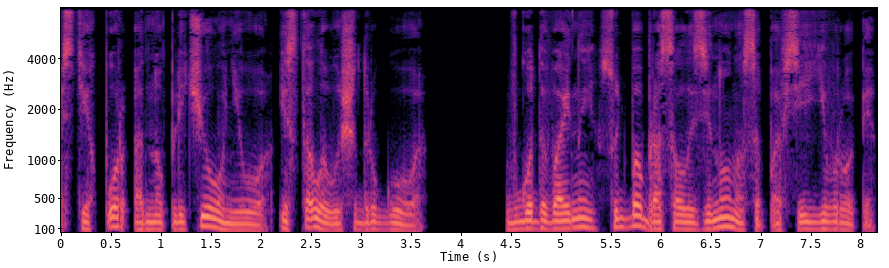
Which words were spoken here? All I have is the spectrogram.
С тех пор одно плечо у него и стало выше другого. В годы войны судьба бросала Зеноноса по всей Европе.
